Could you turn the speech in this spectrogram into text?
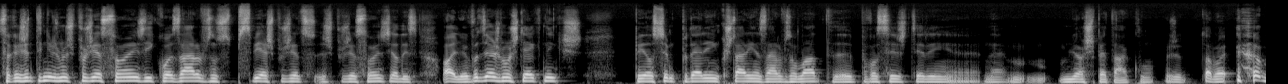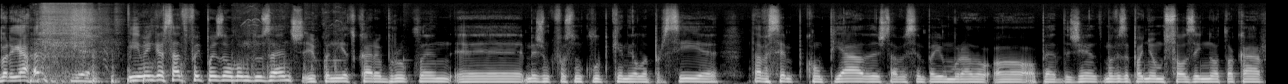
Só que a gente tinha as mesmas projeções e com as árvores não se percebia as, as projeções. E ele disse: Olha, eu vou dizer aos meus técnicos para eles sempre puderem encostarem as árvores ao lado eh, para vocês terem eh, né, melhor espetáculo. Mas eu, tá bem, obrigado. E o engraçado foi depois ao longo dos anos, eu quando ia tocar a Brooklyn, eh, mesmo que fosse num clube pequeno, ele aparecia, estava sempre com piadas, estava sempre aí humorado ao, ao pé da gente. Uma vez apanhou-me sozinho no autocarro,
